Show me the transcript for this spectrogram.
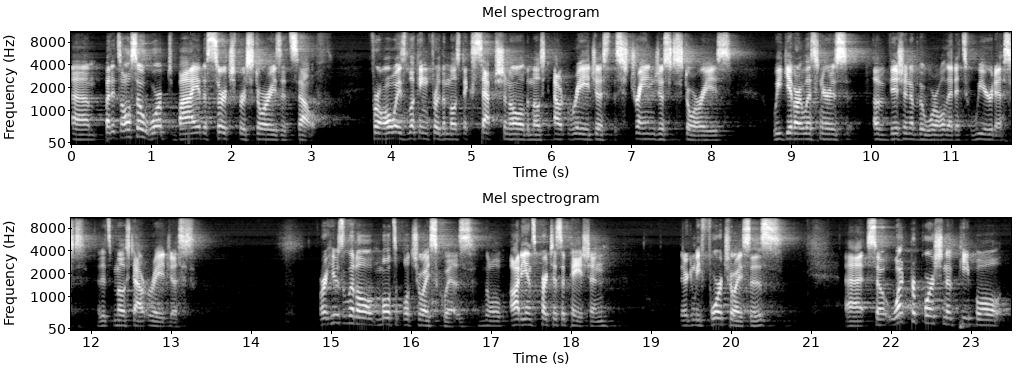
Um, but it's also warped by the search for stories itself. For always looking for the most exceptional, the most outrageous, the strangest stories, we give our listeners a vision of the world at its weirdest, at its most outrageous. Or here's a little multiple choice quiz, a little audience participation. There are going to be four choices. Uh, so, what proportion of people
